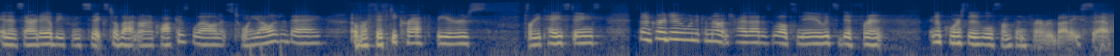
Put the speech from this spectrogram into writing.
And then Saturday will be from 6 till about 9 o'clock as well. And it's $20 a day, over 50 craft beers, free tastings. So I encourage everyone to come out and try that as well. It's new, it's different. And of course, there's a little something for everybody. So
